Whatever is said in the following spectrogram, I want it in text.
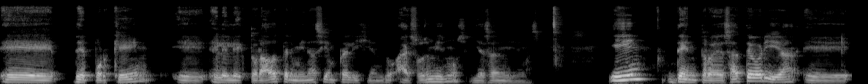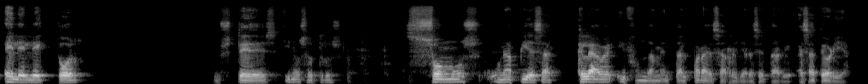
eh, de por qué eh, el electorado termina siempre eligiendo a esos mismos y a esas mismas. Y dentro de esa teoría, el elector, ustedes y nosotros, somos una pieza clave y fundamental para desarrollar esa teoría.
